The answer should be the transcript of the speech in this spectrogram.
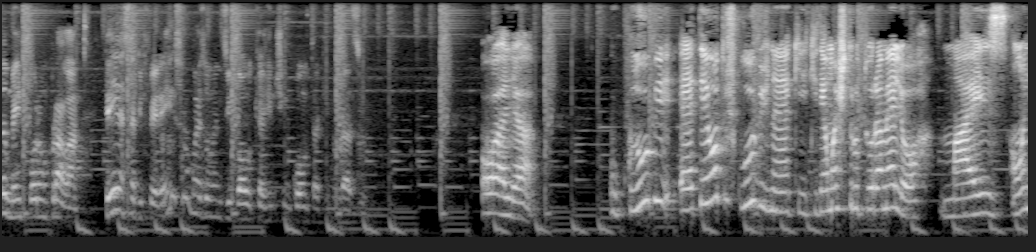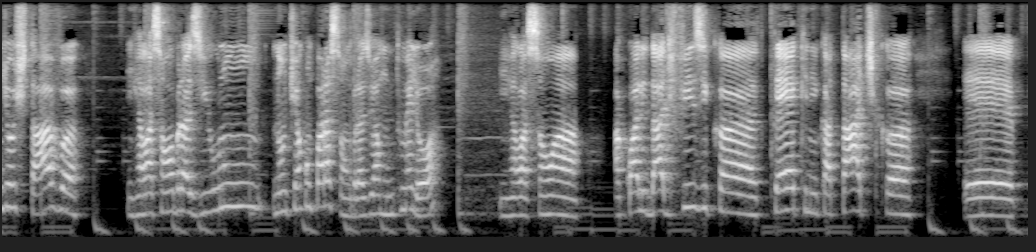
também foram para lá. Tem essa diferença ou mais ou menos igual o que a gente encontra aqui no Brasil? Olha, o clube, é, tem outros clubes, né, que, que tem uma estrutura melhor, mas onde eu estava, em relação ao Brasil, não, não tinha comparação. O Brasil é muito melhor em relação à a, a, qualidade física, técnica, tática. É,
